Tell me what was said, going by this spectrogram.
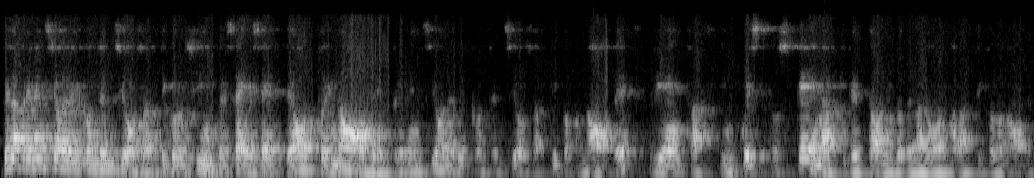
Per la prevenzione del contenzioso, articolo 5, 6, 7, 8 e 9, prevenzione del contenzioso, articolo 9, rientra in questo schema architettonico della norma l'articolo 9.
